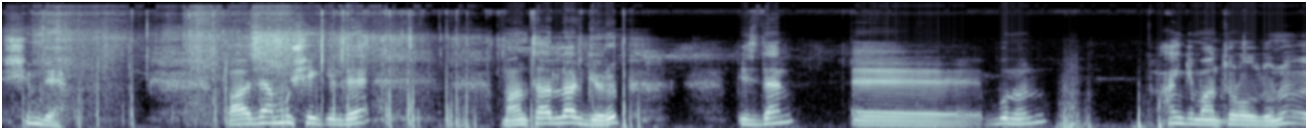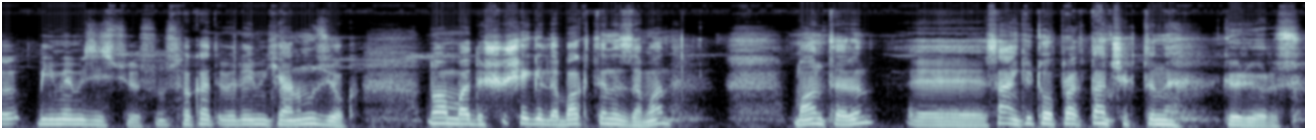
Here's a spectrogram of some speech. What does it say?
Şimdi bazen bu şekilde mantarlar görüp bizden eee, bunun hangi mantar olduğunu bilmemizi istiyorsunuz. Fakat öyle imkanımız yok. Normalde şu şekilde baktığınız zaman mantarın eee, sanki topraktan çıktığını görüyoruz.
